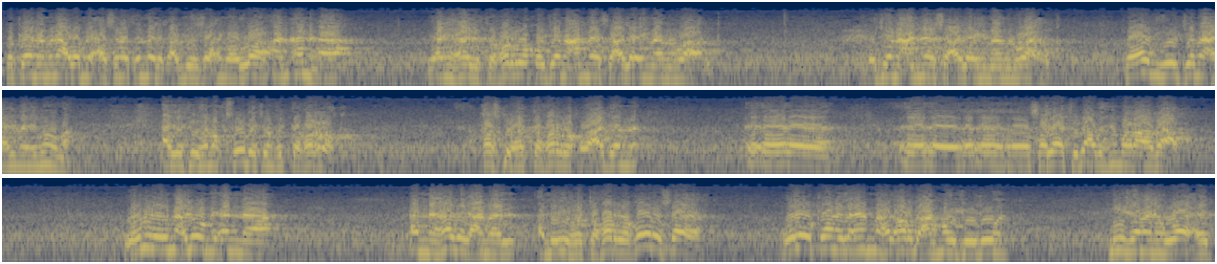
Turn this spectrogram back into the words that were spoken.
وكان من أعظم حسنات الملك عبد العزيز رحمه الله أن أنهى يعني هذا التفرق وجمع الناس على إمام واحد. وجمع الناس على إمام واحد. فهذه الجماعة المذمومة التي هي مقصودة في التفرق قصدها التفرق وعدم آه، آه، آه، صلاة بعضهم وراء بعض. ومن المعلوم أن أن هذا العمل الذي هو التفرق غير سائغ ولو كان الأئمة الأربعة موجودون في زمن واحد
